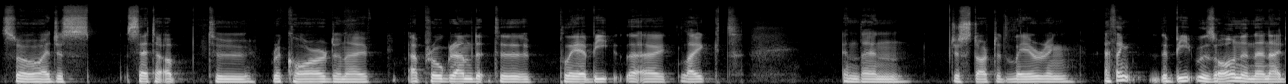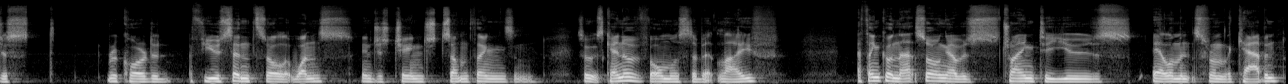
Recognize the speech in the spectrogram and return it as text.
So I just set it up to record, and I I programmed it to play a beat that I liked, and then just started layering. I think the beat was on, and then I just recorded a few synths all at once and just changed some things, and so it was kind of almost a bit live. I think on that song I was trying to use elements from the cabin.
